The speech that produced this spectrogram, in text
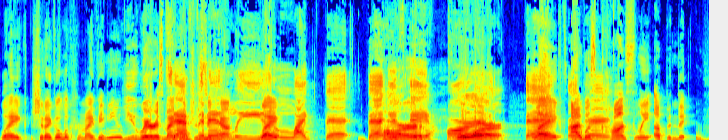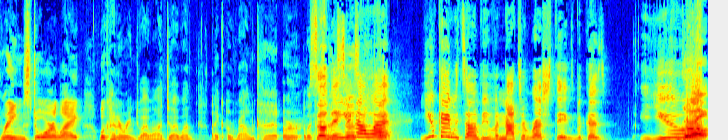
Like, should I go look for my venue? you Where is my Pinterest account? definitely Like, like, that. That hard, is a hard. fact, Like, I was constantly up in the ring store. Like, what kind of ring do I want? Do I want like a round cut or like? a So then you know what? Like, you can't be telling people not to rush things because you Girl,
